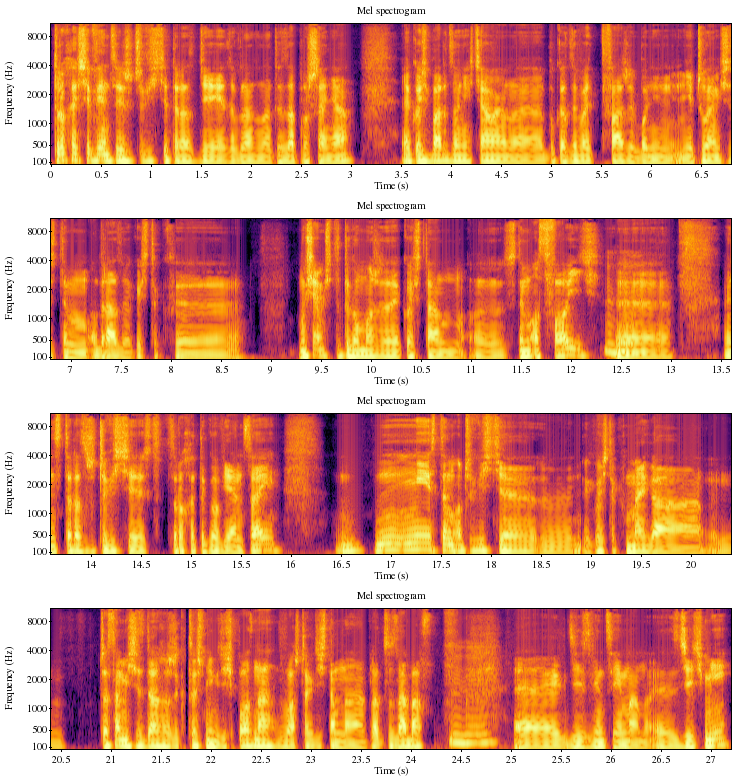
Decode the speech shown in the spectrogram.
trochę się więcej rzeczywiście teraz dzieje ze względu na te zaproszenia. Jakoś bardzo nie chciałem e, pokazywać twarzy, bo nie, nie czułem się z tym od razu jakoś tak. E, musiałem się do tego może jakoś tam e, z tym oswoić, Mhm. więc teraz rzeczywiście jest trochę tego więcej. Nie jestem oczywiście e, jakoś tak mega. e, Czasami się zdarza, że ktoś mnie gdzieś pozna, zwłaszcza gdzieś tam na placu zabaw, Mhm. e, gdzie jest więcej mam e, z dziećmi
